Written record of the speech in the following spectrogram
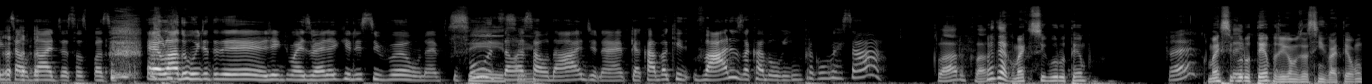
gente, saudades dessas pacientes. É, o lado ruim de ter gente mais velha é que eles se vão, né? Porque, Sim, putz, é uma saudade, né? Porque acaba que vários acabam indo pra conversar. Claro, claro. Mas é, como é que segura o tempo? É? Como é que segura o tempo, digamos assim? Vai ter um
